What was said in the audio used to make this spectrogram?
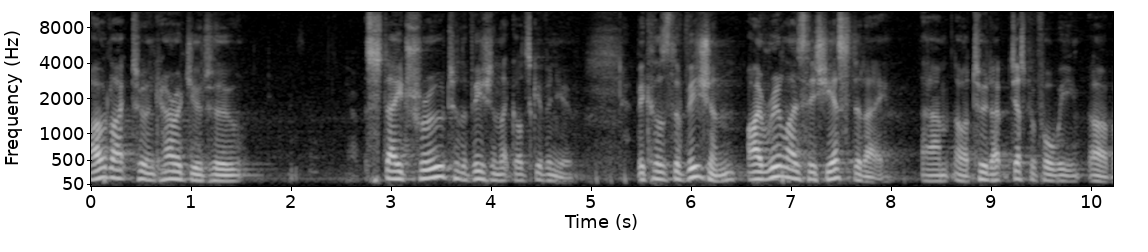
I would like to encourage you to stay true to the vision that God's given you because the vision, I realized this yesterday, um, or two just before we, oh,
